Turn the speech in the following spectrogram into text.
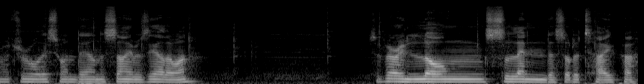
Let's try to draw this one down the same as the other one. It's a very long, slender sort of taper.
